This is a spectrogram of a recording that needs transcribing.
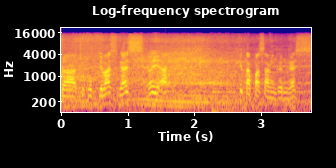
udah cukup jelas guys? Oh ya kita pasangkan guys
